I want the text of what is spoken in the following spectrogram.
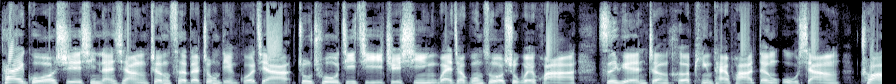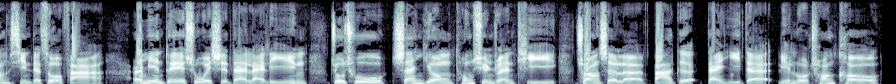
泰国是新南向政策的重点国家，住处积极执行外交工作数位化、资源整合平台化等五项创新的做法。而面对数位时代来临，住处善用通讯软体，创设了八个单一的联络窗口，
